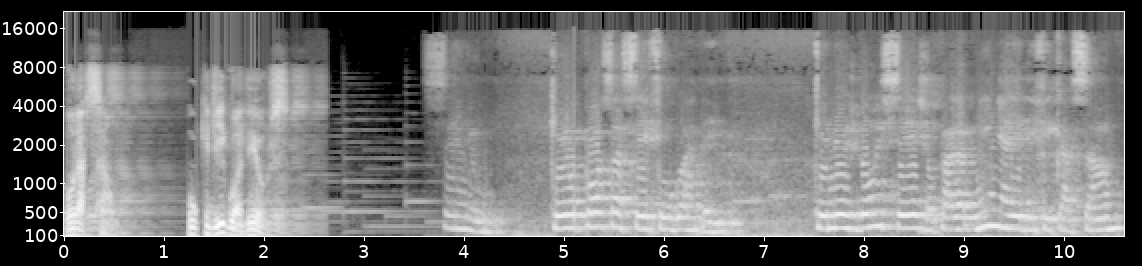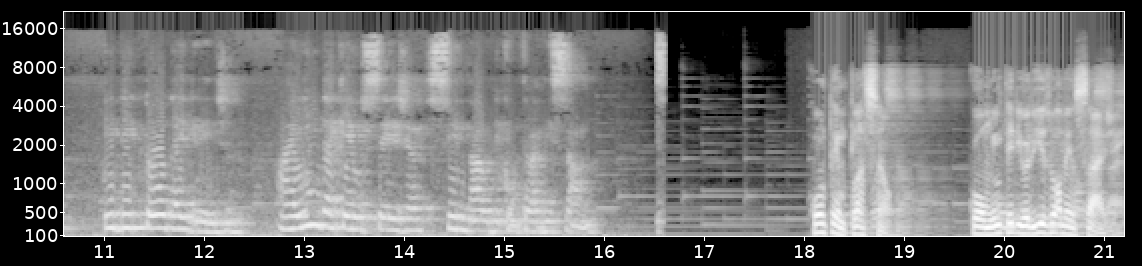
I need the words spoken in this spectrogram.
Oração. O que digo a Deus? Senhor, que eu possa ser fogo ardente, que meus dons sejam para minha edificação e de toda a igreja, ainda que eu seja sinal de contradição. Contemplação. Como interiorizo a mensagem?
